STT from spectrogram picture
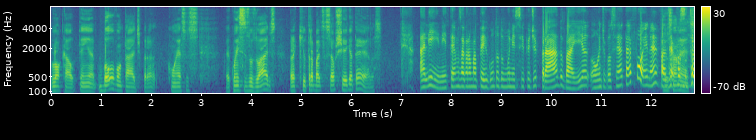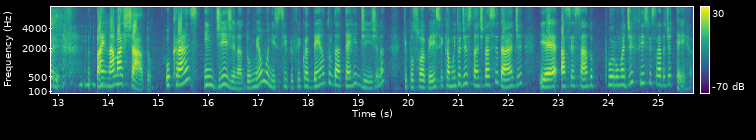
local tenha boa vontade pra, com, essas, é, com esses usuários, para que o trabalho social chegue até elas. Aline, temos agora uma pergunta do município de Prado, Bahia, onde você até foi, né, fazer Justamente. a consultoria. Tainá Machado. O CRAS indígena do meu município fica dentro da terra indígena, que por sua vez fica muito distante da cidade e é acessado por uma difícil estrada de terra.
